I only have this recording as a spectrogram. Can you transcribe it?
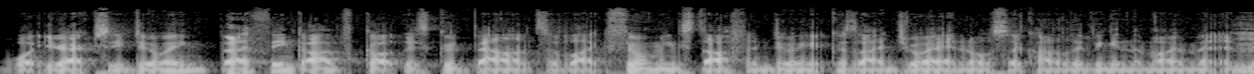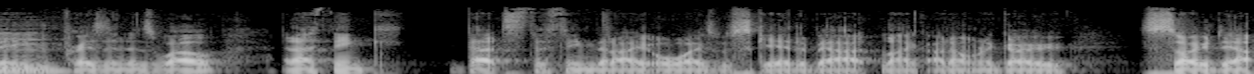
what you're actually doing. But I think I've got this good balance of like filming stuff and doing it because I enjoy it and also kind of living in the moment and being mm. present as well. And I think that's the thing that I always was scared about. Like I don't want to go so down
